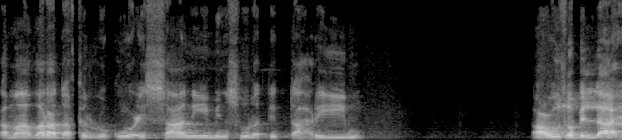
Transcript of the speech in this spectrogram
كما ورد في الركوع الثاني من سورة التحريم أعوذ باللہ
